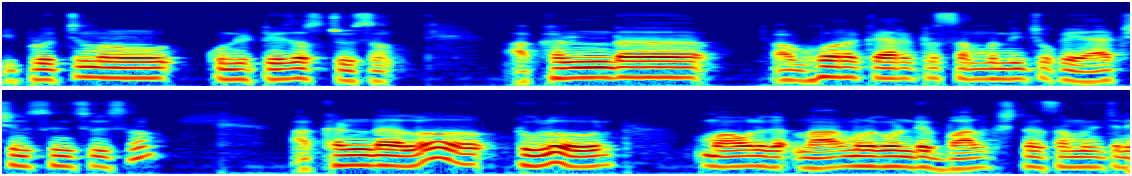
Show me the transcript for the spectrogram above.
ఇప్పుడు వచ్చిన మనం కొన్ని టీజర్స్ చూసాం. అఖండ అఘోర క్యారెక్టర్ సంబంధించి ఒక యాక్షన్ సీన్ చూసాం. అఖండలో టూలో మామూలుగా నార్మల్గా ఉండే బాలకృష్ణకు సంబంధించిన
